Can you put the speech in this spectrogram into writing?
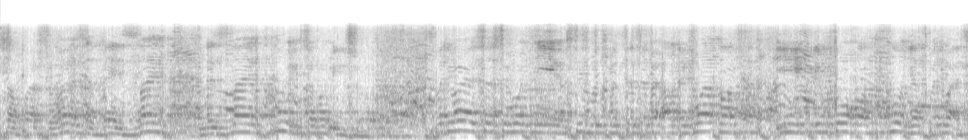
дійсно 1 вересня, день знань, незнань, ну і всього іншого. Сподіваюся, сьогодні всі будуть вести себе адекватно і крім того, ну я сподіваюся,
